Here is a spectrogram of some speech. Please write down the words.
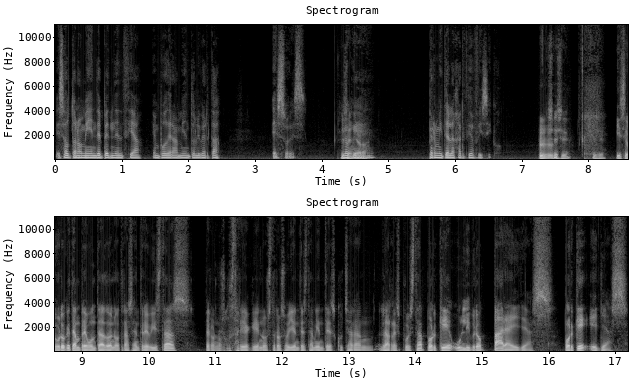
Esa autonomía, independencia, empoderamiento, libertad. Eso es Sí, lo señora. que permite el ejercicio físico. Sí, sí, sí, sí. Y seguro que te han preguntado en otras entrevistas, pero nos gustaría que nuestros oyentes también te escucharan la respuesta. ¿Por qué un libro para ellas? ¿Por qué ellas?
